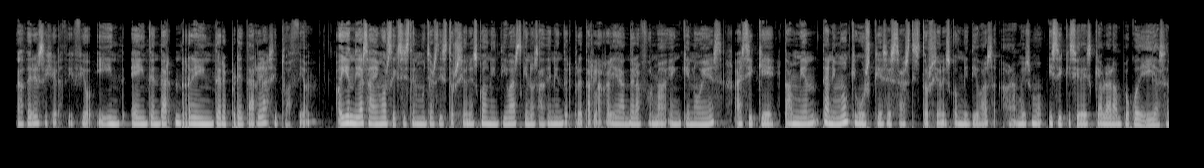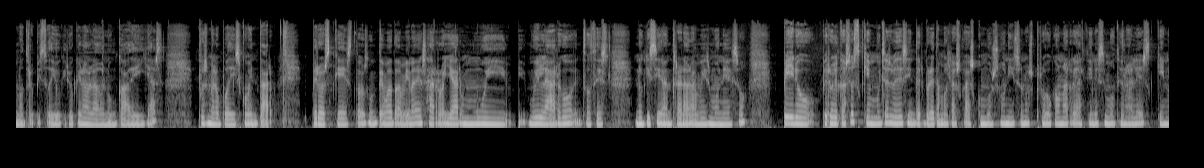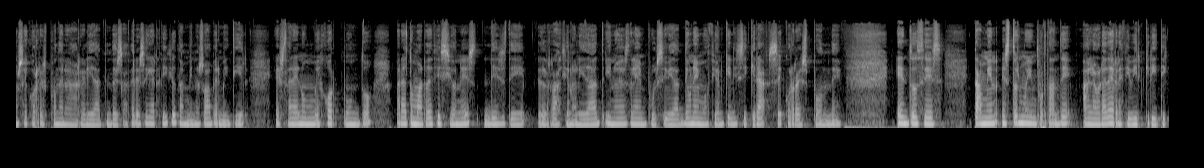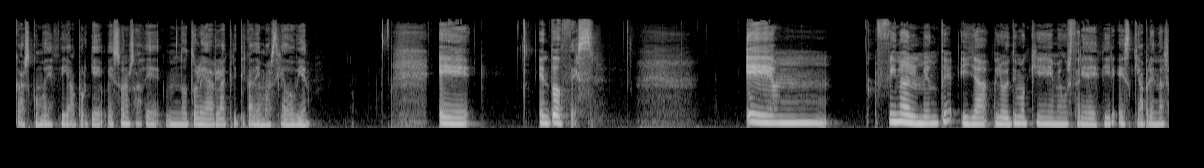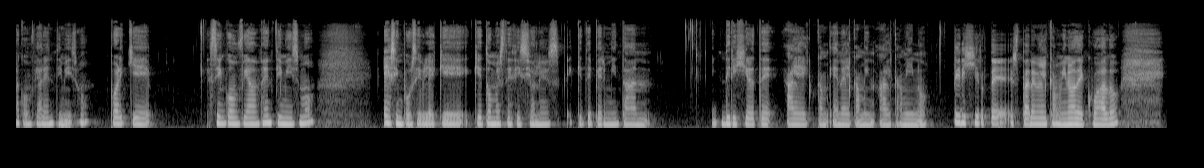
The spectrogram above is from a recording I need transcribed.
hacer ese ejercicio e intentar reinterpretar la situación. Hoy en día sabemos que existen muchas distorsiones cognitivas que nos hacen interpretar la realidad de la forma en que no es, así que también te animo a que busques esas distorsiones cognitivas ahora mismo. Y si quisierais que hablara un poco de ellas en otro episodio, creo que no he hablado nunca de ellas, pues me lo podéis comentar pero es que esto es un tema también a desarrollar muy, muy largo, entonces no quisiera entrar ahora mismo en eso. Pero, pero el caso es que muchas veces interpretamos las cosas como son y eso nos provoca unas reacciones emocionales que no se corresponden a la realidad. Entonces hacer ese ejercicio también nos va a permitir estar en un mejor punto para tomar decisiones desde la racionalidad y no desde la impulsividad de una emoción que ni siquiera se corresponde. Entonces también esto es muy importante a la hora de recibir críticas, como decía, porque eso nos hace no tolerar la crítica demasiado bien. Eh, entonces, em, finalmente, y ya lo último que me gustaría decir es que aprendas a confiar en ti mismo, porque sin confianza en ti mismo es imposible que, tomes decisiones que te permitan dirigirte en el al camino, dirigirte, estar en el camino adecuado.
